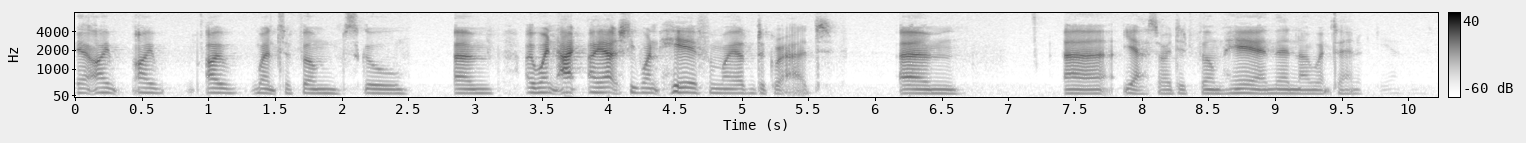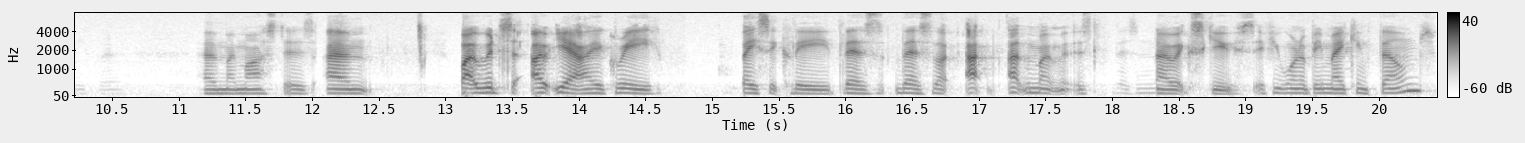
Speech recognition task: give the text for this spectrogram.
Yeah, I, I, I went to film school. Um, I went. I actually went here for my undergrad. Um, uh, yeah, so I did film here, and then I went to NFTS for uh, my masters. Um, but I would, I, yeah, I agree basically there's there's like at, at the moment there's, there's no excuse. If you want to be making films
